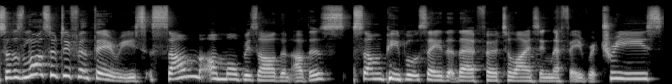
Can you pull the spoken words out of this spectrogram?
So there's lots of different theories. Some are more bizarre than others. Some people say that they're fertilizing their favorite trees.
